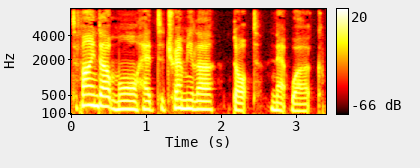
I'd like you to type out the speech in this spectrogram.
To find out more, head to tremula.network.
